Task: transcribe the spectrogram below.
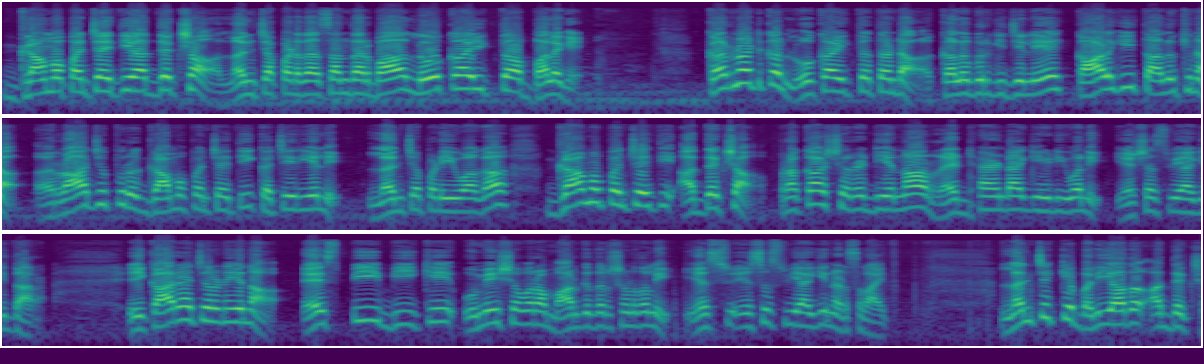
ಗ್ರಾಮ ಪಂಚಾಯಿತಿ ಅಧ್ಯಕ್ಷ ಲಂಚ ಪಡೆದ ಸಂದರ್ಭ ಲೋಕಾಯುಕ್ತ ಬಲಗೆ. ಕರ್ನಾಟಕ ಲೋಕಾಯುಕ್ತ ತಂಡ ಕಲಬುರಗಿ ಜಿಲ್ಲೆ ಕಾಳಗಿ ತಾಲೂಕಿನ ರಾಜಪುರ ಗ್ರಾಮ ಪಂಚಾಯಿತಿ ಕಚೇರಿಯಲ್ಲಿ ಲಂಚ ಪಡೆಯುವಾಗ ಗ್ರಾಮ ಪಂಚಾಯಿತಿ ಅಧ್ಯಕ್ಷ ಪ್ರಕಾಶ್ ರೆಡ್ಡಿಯನ್ನ ರೆಡ್ ಹ್ಯಾಂಡ್ ಆಗಿ ಹಿಡಿಯುವಲ್ಲಿ ಯಶಸ್ವಿಯಾಗಿದ್ದಾರೆ. ಈ ಕಾರ್ಯಾಚರಣೆಯನ್ನ ಎಸ್ಪಿ ಬಿಕೆ ಉಮೇಶ್ ಅವರ ಮಾರ್ಗದರ್ಶನದಲ್ಲಿ ಯಶ್, ಯಶಸ್ವಿಯಾಗಿ ನಡೆಸಲಾಯಿತು. ಲಂಚಕ್ಕೆ ಬಲಿಯಾದ ಅಧ್ಯಕ್ಷ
